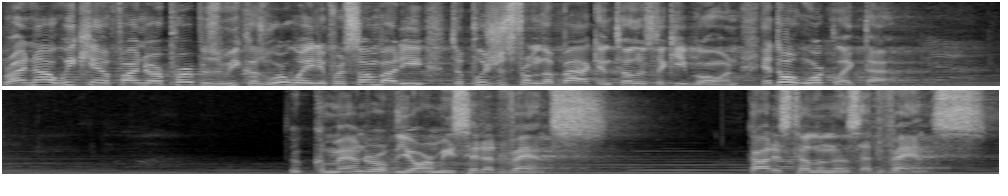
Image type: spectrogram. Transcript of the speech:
Right now, we can't find our purpose because we're waiting for somebody to push us from the back and tell us to keep going. It don't work like that. The commander of the army said, Advance. God is telling us, Advance.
